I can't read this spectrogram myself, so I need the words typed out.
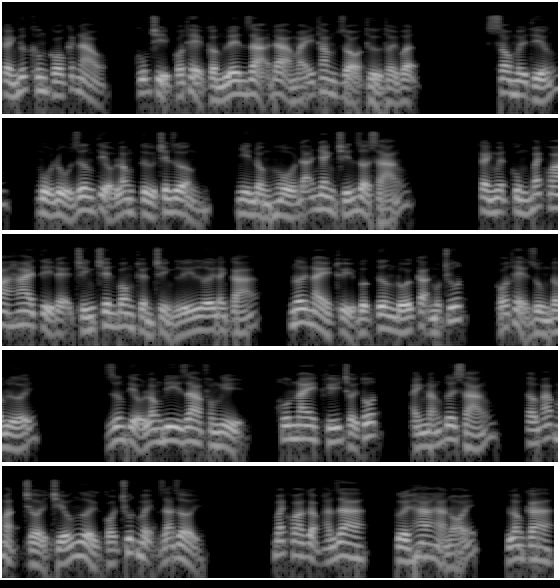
Cảnh đức không có cách nào, cũng chỉ có thể cầm lên dạ đà máy thăm dò thử thời vận. Sau mấy tiếng, ngủ đủ dương tiểu long từ trên giường nhìn đồng hồ đã nhanh chín giờ sáng. Cảnh nguyệt cùng bách khoa hai tỷ đệ chính trên bong thuyền chỉnh lý lưới đánh cá, nơi này thủy vực tương đối cạn một chút, có thể dùng đâm lưới. Dương tiểu long đi ra phòng nghỉ, hôm nay khí trời tốt, ánh nắng tươi sáng, ấm áp mặt trời chiếu người có chút mệnh ra rời. Bách khoa gặp hắn ra, cười ha hả nói, long ca,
